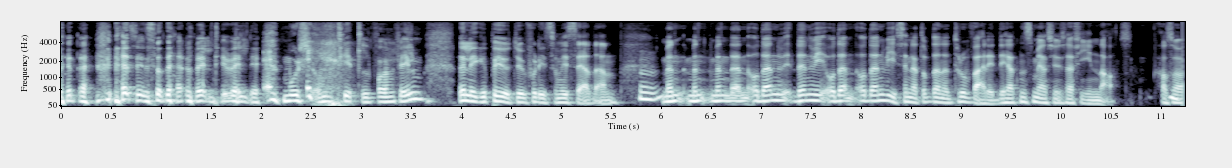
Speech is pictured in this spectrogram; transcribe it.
det, det, jeg syns det er en veldig veldig morsom tittel på en film. Den ligger på YouTube for de som vil se den. Mm. Men, men, men den, og, den, den, og, og, den, viser nettopp denne troverdigheten som jeg syns er fin. da. Altså,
